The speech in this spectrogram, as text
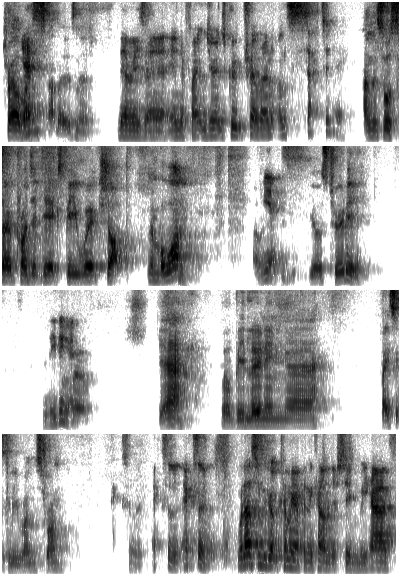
trail run Yes. Saturday, isn't it? there is a InnerFight endurance group trail run on Saturday. And it's also Project DXB workshop number one. Oh yes, Yours truly. leading it. Well, yeah, we'll be learning uh, basically run strong. Excellent, excellent, excellent. What else have we got coming up in the calendar soon? We have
